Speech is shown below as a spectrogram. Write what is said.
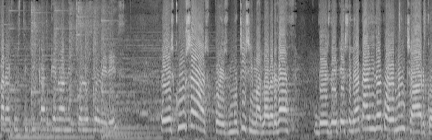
para justificar que no han hecho los deberes? Excusas, pues muchísimas, la verdad. Desde que se le ha caído el cuaderno a un charco,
